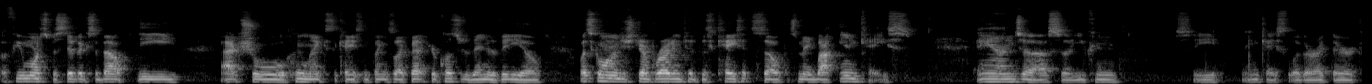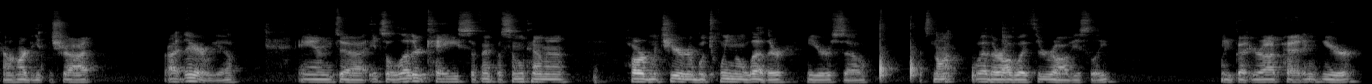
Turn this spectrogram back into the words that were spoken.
a few more specifics about the actual who makes the case and things like that here closer to the end of the video. Let's go on and just jump right into this case itself. It's made by Incase. And uh, so you can see the Incase logo right there. Kind of hard to get the shot. Right there we go. And uh, it's a leather case, I think with some kind of hard material between the leather here, so it's not leather all the way through, obviously. We've got your iPad in here.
